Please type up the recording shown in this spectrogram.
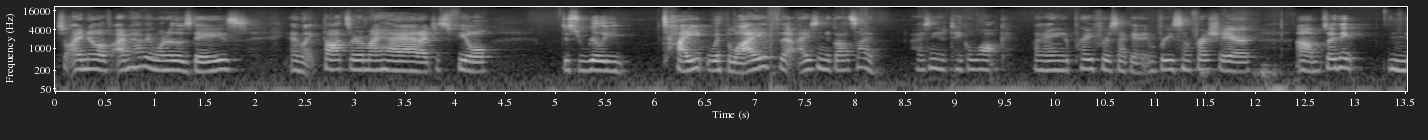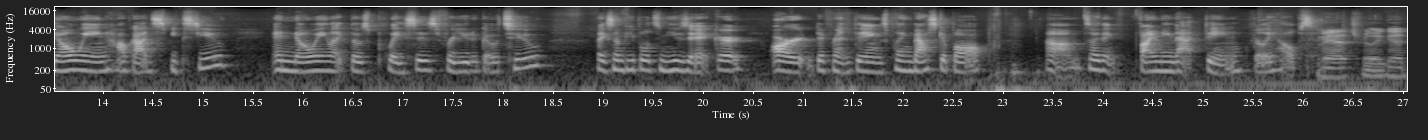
So I know if I'm having one of those days and like thoughts are in my head, I just feel just really tight with life that I just need to go outside. I just need to take a walk. Like I need to pray for a second and breathe some fresh air. Um, so I think knowing how God speaks to you and knowing like those places for you to go to, like some people it's music or art, different things, playing basketball. Um, so I think finding that thing really helps. Yeah, it's really good.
